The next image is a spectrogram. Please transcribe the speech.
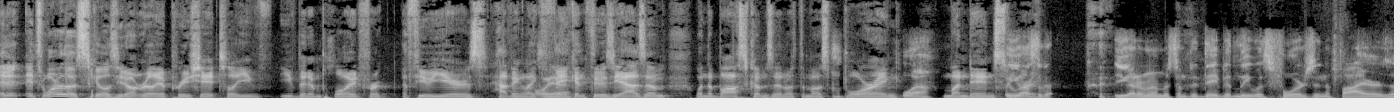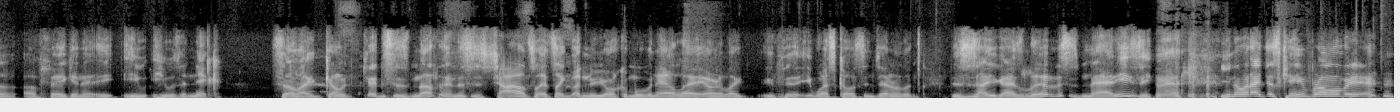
And it, it's one of those skills you don't really appreciate till you've you've been employed for a few years, having like Oh, yeah. fake enthusiasm when the boss comes in with the most boring, Well, mundane story. you also got, you got to remember something. David Lee was forged in the fires of, of faking it. He, he he was a Knick. So like, come, this is nothing. This is child's play. It's like a New Yorker moving to L.A. or like the West Coast in general. Like, this is how you guys live. This is mad easy, man. you know what I just came from over here?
